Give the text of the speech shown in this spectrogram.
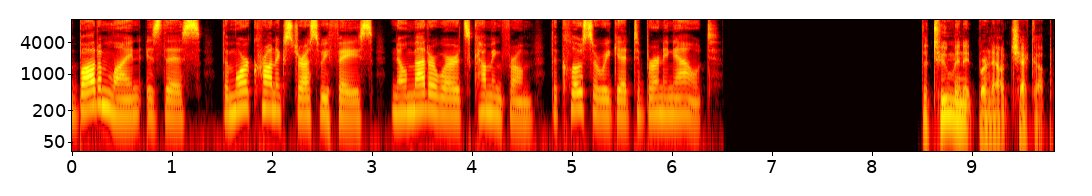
The bottom line is this the more chronic stress we face, no matter where it's coming from, the closer we get to burning out. The two minute burnout checkup.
